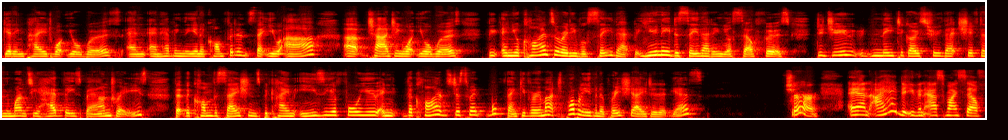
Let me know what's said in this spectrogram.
getting paid what you're worth and, and having the inner confidence that you are uh, charging what you're worth. And your clients already will see that, but you need to see that in yourself first. Did you need to go through that shift? And once you had these boundaries, that the conversations became easier for you and the clients just went, well, thank you very much. Probably even appreciated it. Yes. Sure. And I had to even ask myself,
